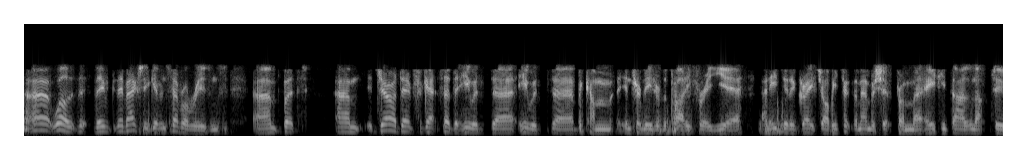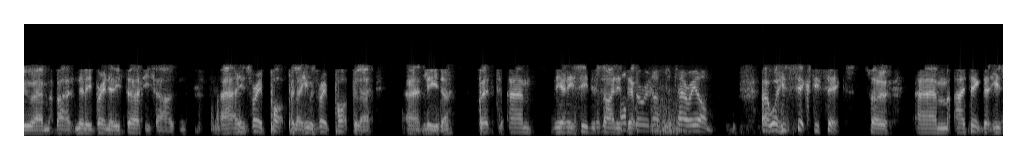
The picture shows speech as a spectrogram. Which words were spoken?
Uh, well, they've they've actually given several reasons, um, but um, Gerard, don't forget, said that he would uh, he would uh, become interim leader of the party for a year, and he did a great job. He took the membership from uh, 18,000 up to um, about nearly very nearly 30,000, uh, and he's very popular. He was very popular uh, leader, but um, the NEC decided well, that enough to carry on. Uh, well, he's 66, so um, I think that he's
